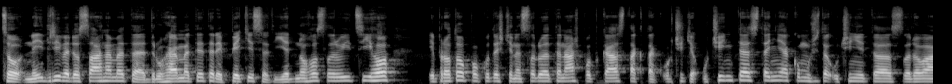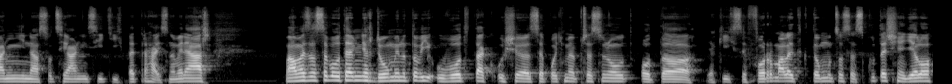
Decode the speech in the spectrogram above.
co nejdříve dosáhneme té druhé mety, tedy 501 sledujícího. I proto, pokud ještě nesledujete náš podcast, tak, tak určitě učiňte, stejně jako můžete učinit eh, sledování na sociálních sítích Petr Hajs novinář. Máme za sebou téměř dvouminutový úvod, tak už eh, se pojďme přesunout od uh, jakýchsi formalit k tomu, co se skutečně dělo.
